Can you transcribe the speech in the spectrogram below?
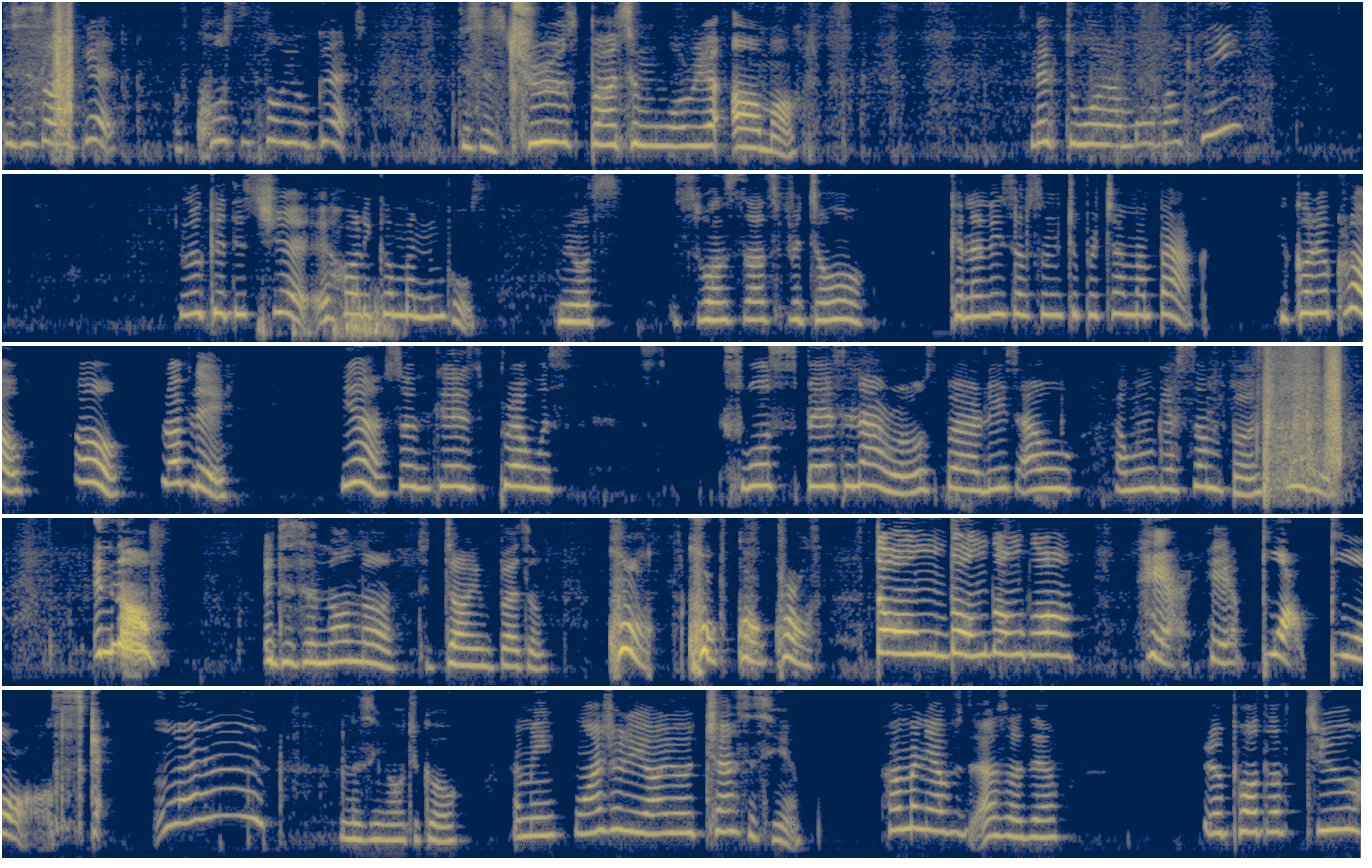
This is all I get. Of course, it's all you'll get. This is true Spartan warrior armor. Next to what I'm more like me. Look at this shirt. It hardly covers my nipples. You know, it's, it's one size all. Can I at least have something to protect my back? You got your cloak? Oh, lovely. Yeah, so you can spread with swords, spears, and arrows, but at least I will I won't get sunburned. Enough! It is an honor to die in battle. Cross, cross, cross, cross. Dong, dong, dong, dong. Here, here, blah, blah, scat. Mm. Nothing how to go. I mean, what actually are your chances here? How many of us are there? Report of two,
